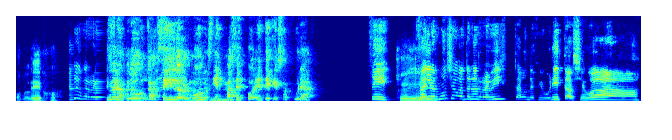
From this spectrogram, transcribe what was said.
Lo re- Tengo una pregunta, ¿Sailor Moon es más exponente que Sakura? Sí, Sí. Sailor Moon llegó a tener revistas de figuritas, llegó a...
